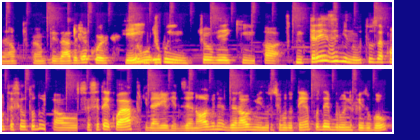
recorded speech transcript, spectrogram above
Não, foi uma pisada de acordo. E em, deixa eu ver aqui. Ó, em 13 minutos aconteceu tudo isso. Aos 64, que daria o quê? 19, né? 19 minutos do segundo tempo, o De Bruyne fez o gol.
